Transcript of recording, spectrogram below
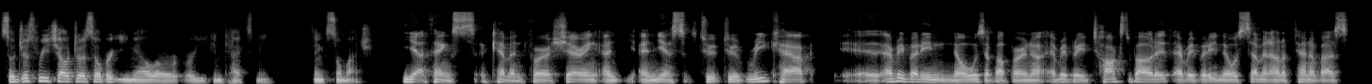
So just reach out to us over email or, or you can text me. Thanks so much. Yeah, thanks, Kevin, for sharing. And and yes, to to recap, everybody knows about burnout. Everybody talks about it. Everybody knows seven out of ten of us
